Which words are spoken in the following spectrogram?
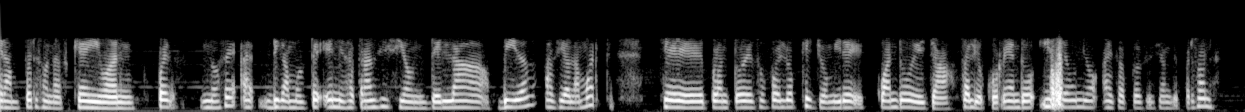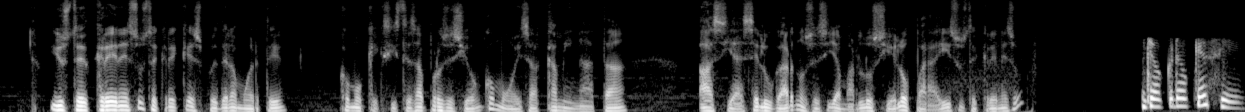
eran personas que iban, pues, no sé, digamos, de- en esa transición de la vida hacia la muerte. que de pronto eso fue lo que yo miré cuando ella salió corriendo y se unió a esa procesión de personas. ¿Y usted cree en eso? ¿Usted cree que después de la muerte como que existe esa procesión, como esa caminata hacia ese lugar, no sé si llamarlo cielo, paraíso, ¿usted cree en eso? Yo creo que sí.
